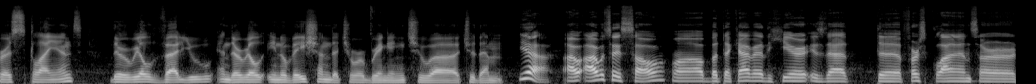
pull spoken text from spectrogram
first clients, the real value and the real innovation that you were bringing to uh, to them? Yeah, I, I would say so. Uh, but the caveat here is that the first clients are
